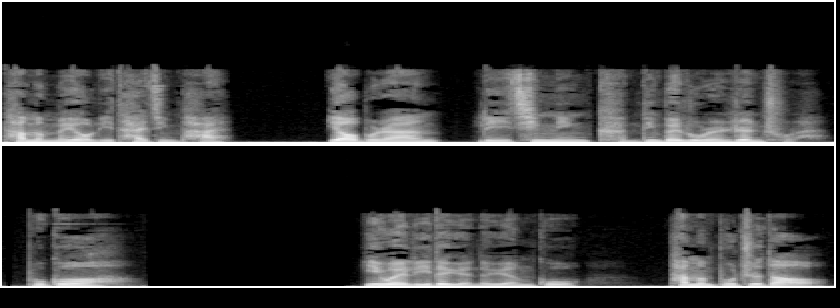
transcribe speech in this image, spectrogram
他们没有离太近拍，要不然李青宁肯定被路人认出来。不过，因为离得远的缘故，他们不知道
